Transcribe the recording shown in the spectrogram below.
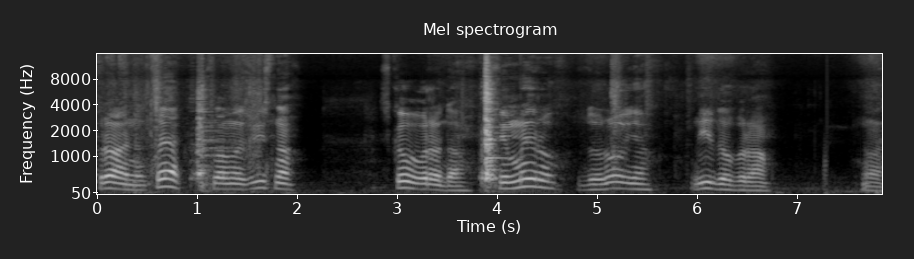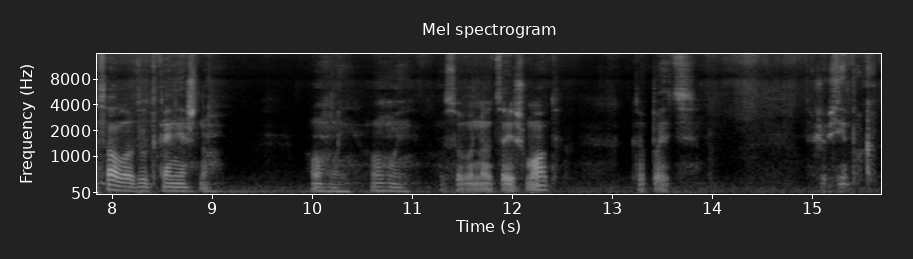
правильно, це славно, звісно, сковорода. Всім миру, здоров'я і добра. Ну а сало тут, звісно, огонь, огонь. Особливо цей шмат. Капець. Так що всім пока.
